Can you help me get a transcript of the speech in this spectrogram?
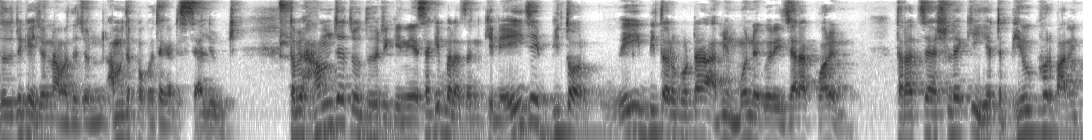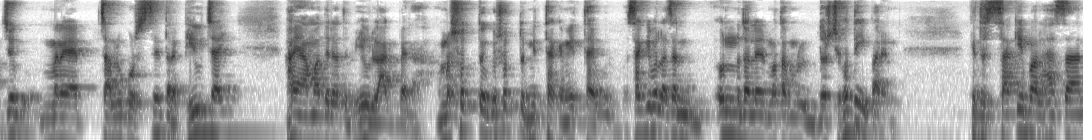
চৌধুরীকে এই জন্য আমাদের জন্য, আমাদের পক্ষ থেকে একটা স্যালিউট তবে হামজা চৌধুরীকে নিয়ে, সাকিব আল হাসানকে নিয়ে, এই যে বিতর্ক, এই বিতর্কটা আমি মনে করি যারা করেন, তারা হচ্ছে আসলে কি, একটা ভিউ খোর বাণিজ্য মানে চালু করছে, তারা ভিউ চাই। ভাই, আমাদের এত ভিউ লাগবে না। আমরা সত্যকে সত্য মিথ্যাকে মিথ্যাই বলব। সাকিব আল হাসান অন্য দলের মতামতদর্শী হতেই পারেন। কিন্তু সাকিব আল হাসান,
